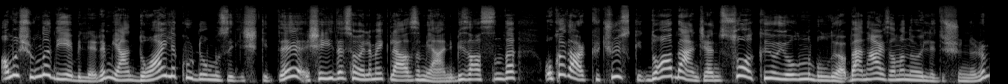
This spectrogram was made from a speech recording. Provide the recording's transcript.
Ama şunu da diyebilirim yani doğayla kurduğumuz ilişkide şeyi de söylemek lazım yani biz aslında o kadar küçüğüz ki doğa bence hani su akıyor yolunu buluyor. Ben her zaman öyle düşünürüm.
